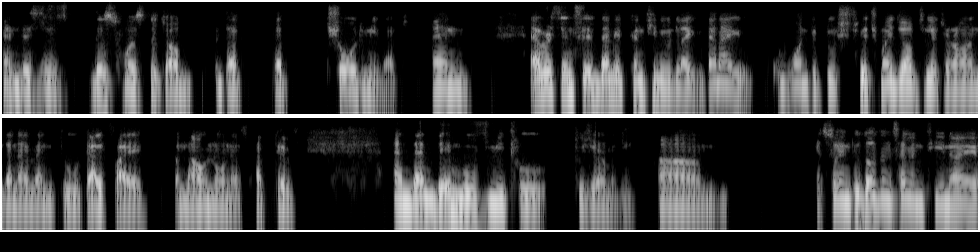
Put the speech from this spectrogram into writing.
And this is this was the job that that showed me that. And ever since it, then it continued. Like then I wanted to switch my jobs later on. Then I went to Delphi, now known as Aptiv, and then they moved me to to Germany. Um, so in 2017, I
